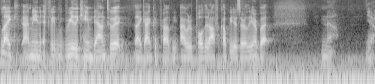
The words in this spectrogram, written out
Like, I mean, if it really came down to it, like I could probably I would have pulled it off a couple years earlier, but no. Yeah.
